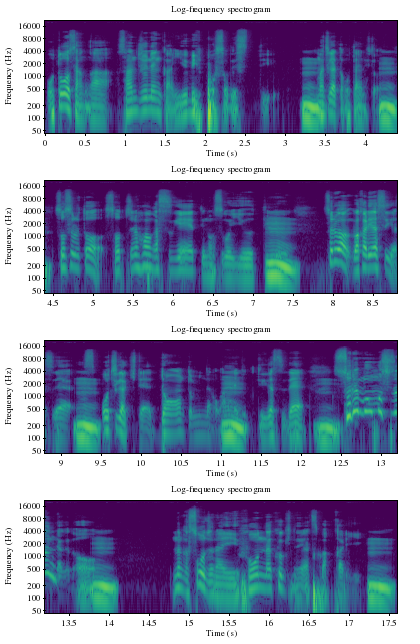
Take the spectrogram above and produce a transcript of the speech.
お父さんが30年間郵便ポストですっていううん。間違った答えの人。うん。そうすると、そっちの方がすげーっていうのをすごい言うってういう。ん。それは分かりやすいやつで、うんオチが来て、ドーンとみんなが笑えるっていうやつで、うん。それも面白いんだけど、うん。なんかそうじゃない不穏な空気のやつばっかりうん。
